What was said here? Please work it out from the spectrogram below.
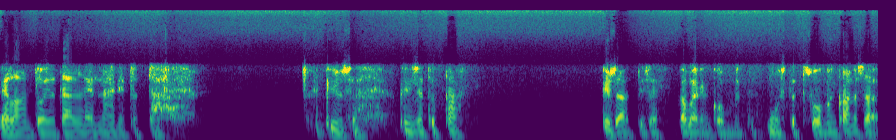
elantoa ja tälleen näin, niin tota, kyllä se, kyllä se tota, pysäytti se kaverin kommentti. Muista, että Suomen kansa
